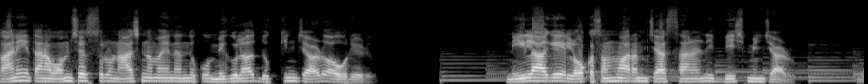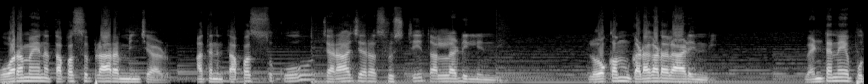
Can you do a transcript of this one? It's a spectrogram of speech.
కానీ తన వంశస్థులు నాశనమైనందుకు మిగుల దుఃఖించాడు ఔర్యుడు. నీలాగే లోక సంహారం చేస్తానని భీష్మించాడు. ఘోరమైన తపస్సు ప్రారంభించాడు. అతని తపస్సుకు చరాచర సృష్టి తల్లడిల్లింది. లోకం గడగడలాడింది. వెంటనే పు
